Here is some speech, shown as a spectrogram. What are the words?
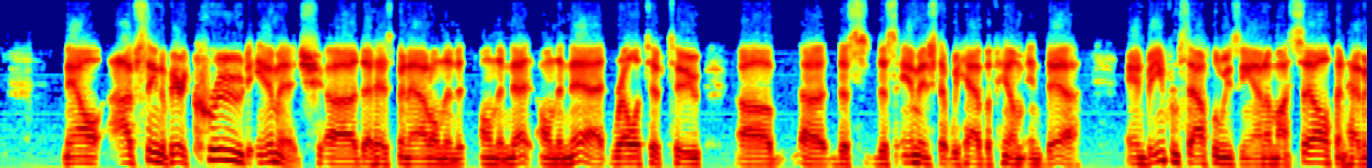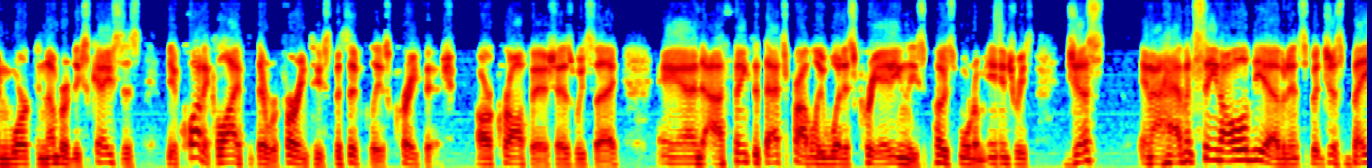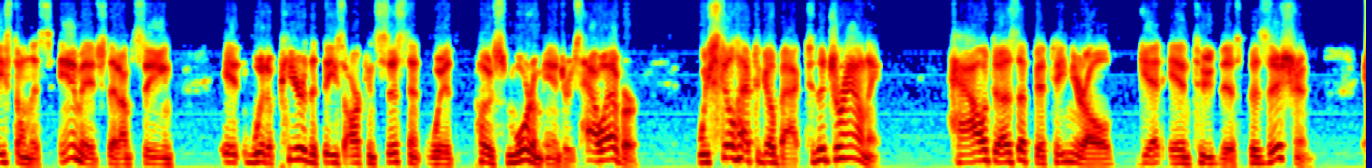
Now, I've seen a very crude image uh, that has been out on the on the net on the net relative to uh, uh, this this image that we have of him in death. And being from South Louisiana myself, and having worked a number of these cases, the aquatic life that they're referring to specifically is crayfish or crawfish, as we say. And I think that that's probably what is creating these postmortem injuries. Just and I haven't seen all of the evidence, but just based on this image that I'm seeing it would appear that these are consistent with post-mortem injuries. However, we still have to go back to the drowning. How does a 15-year-old get into this position?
